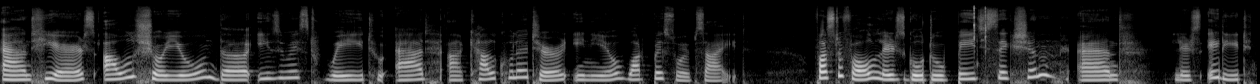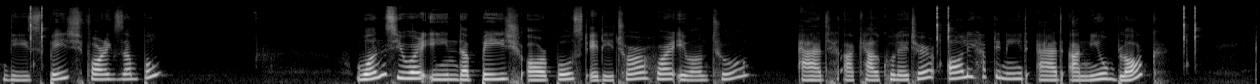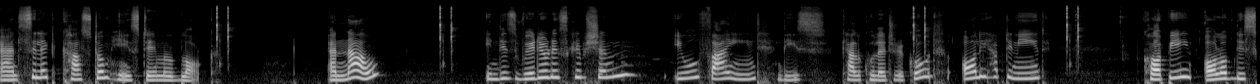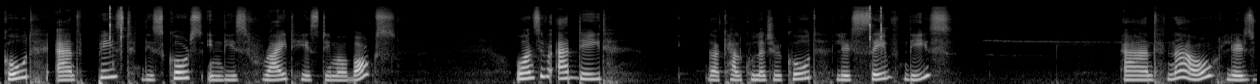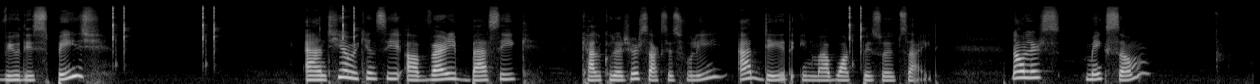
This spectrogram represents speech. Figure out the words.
and here's I will show you the easiest way to add a calculator in your WordPress website. First of all, let's go to page section and let's edit this page for example. Once you are in the page or post editor where you want to add a calculator, all you have to need add a new block and select custom HTML block. And now in this video description you will find this calculator code. All you have to need copy all of this code and paste this codes in this right html box. Once you've added the calculator code let's save this. And now let's view this page. And here we can see a very basic calculator successfully added in my wordpress website now let's make some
